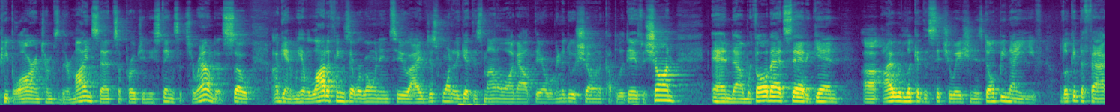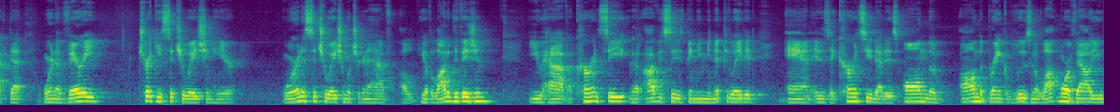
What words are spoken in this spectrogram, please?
people are in terms of their mindsets approaching these things that surround us. So, again, we have a lot of things that we're going into. I just wanted to get this monologue out there. We're going to do a show in a couple of days with Sean. And um, with all that said, again, uh, I would look at the situation as don't be naive. Look at the fact that we're in a very tricky situation here. We're in a situation which you're going to have a, you have a lot of division. You have a currency that obviously is being manipulated, and it is a currency that is on the on the brink of losing a lot more value.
